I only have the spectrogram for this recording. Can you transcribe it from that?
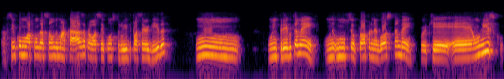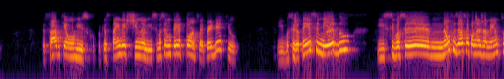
Assim como a fundação de uma casa para ela ser construída, para ser erguida, um, um emprego também, um, um seu próprio negócio também, porque é um risco. Você sabe que é um risco, porque você está investindo ali. Se você não tem retorno, você vai perder aquilo. E você já tem esse medo e se você não fizer o seu planejamento,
